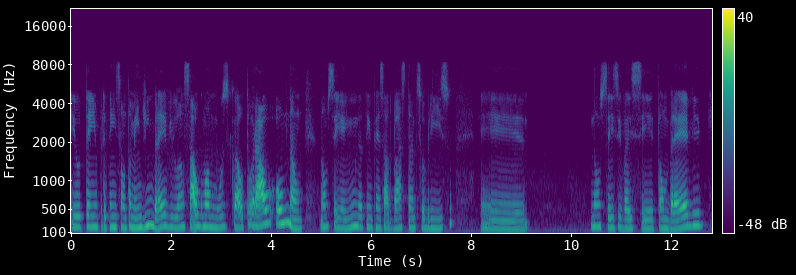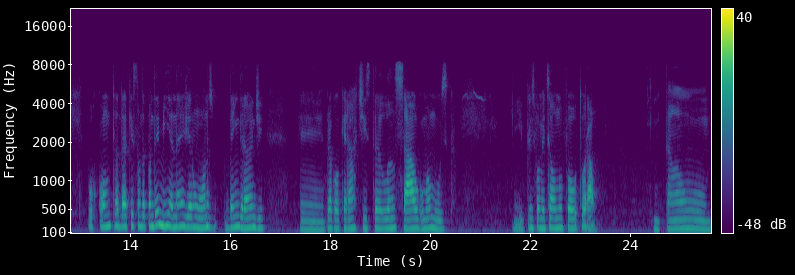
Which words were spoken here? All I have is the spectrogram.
eu tenho pretensão também de em breve lançar alguma música autoral ou não. Não sei ainda, tenho pensado bastante sobre isso. É... Não sei se vai ser tão breve por conta da questão da pandemia, né? Gera um ônus bem grande é, para qualquer artista lançar alguma música. E principalmente se ela não for autoral. Então,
